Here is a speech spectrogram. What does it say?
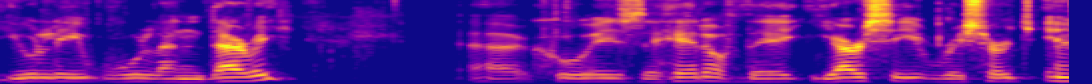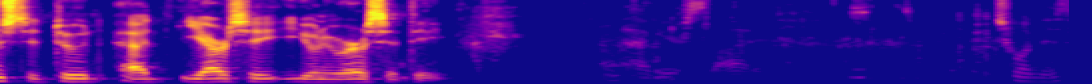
Yuli Wulandari, uh, who is the head of the Yarsi Research Institute at Yarsi University. I have your slide. Which one is?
